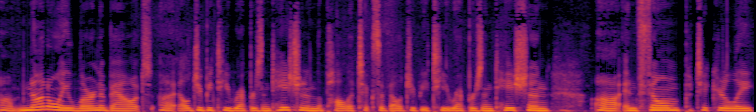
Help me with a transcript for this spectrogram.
um, not only learn about uh, LGBT representation and the politics of LGBT representation uh, and film, particularly,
